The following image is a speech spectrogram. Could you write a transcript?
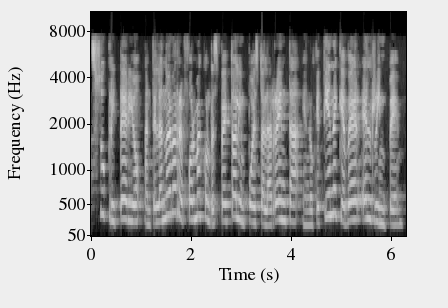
su criterio ante la nueva reforma con respecto al impuesto a la renta en lo que tiene que ver el RIMPE.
